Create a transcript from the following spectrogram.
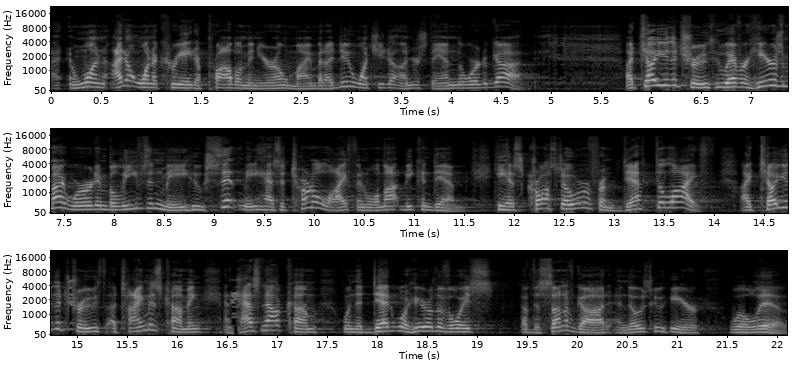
I, and one, I don't want to create a problem in your own mind, but I do want you to understand the Word of God. I tell you the truth, whoever hears my word and believes in me, who sent me, has eternal life and will not be condemned. He has crossed over from death to life. I tell you the truth, a time is coming and has now come when the dead will hear the voice of the Son of God, and those who hear will live.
